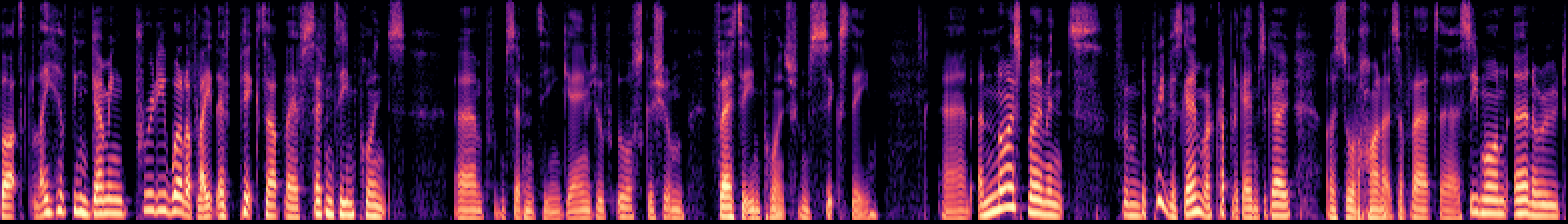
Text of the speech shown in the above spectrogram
but they have been going pretty well of late. They've picked up, they have 17 points um, from 17 games, with Oskarshamn 13 points from 16. And a nice moment from the previous game, or a couple of games ago, I saw the highlights of that. Uh, Simon Ernerud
